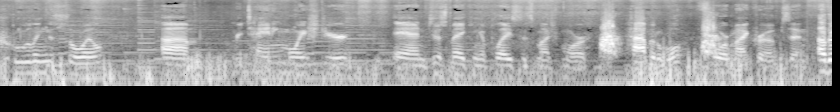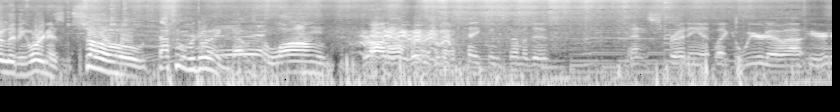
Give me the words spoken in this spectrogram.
cooling the soil, um, retaining moisture, and just making a place that's much more habitable for microbes and other living organisms. So that's what we're doing. That was the long, drawn out version of taking some of this and spreading it like a weirdo out here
